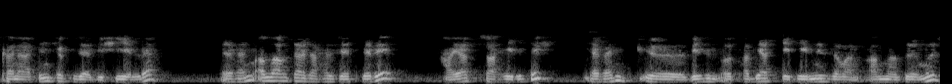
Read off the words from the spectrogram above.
Kanaatini çok güzel bir şiirle. Efendim allah Teala Hazretleri hayat sahibidir. Efendim e, bizim o tabiat dediğimiz zaman anladığımız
